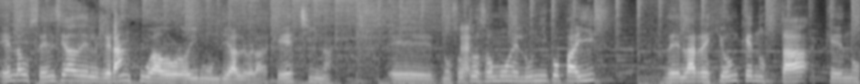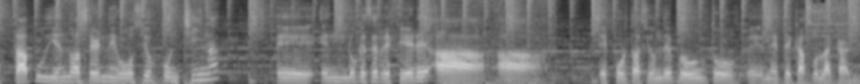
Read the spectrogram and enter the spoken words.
es la ausencia del gran jugador hoy mundial, ¿verdad? Que es China. Eh, nosotros somos el único país de la región que no está, que no está pudiendo hacer negocios con China eh, en lo que se refiere a, exportación de productos, en este caso la carne.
